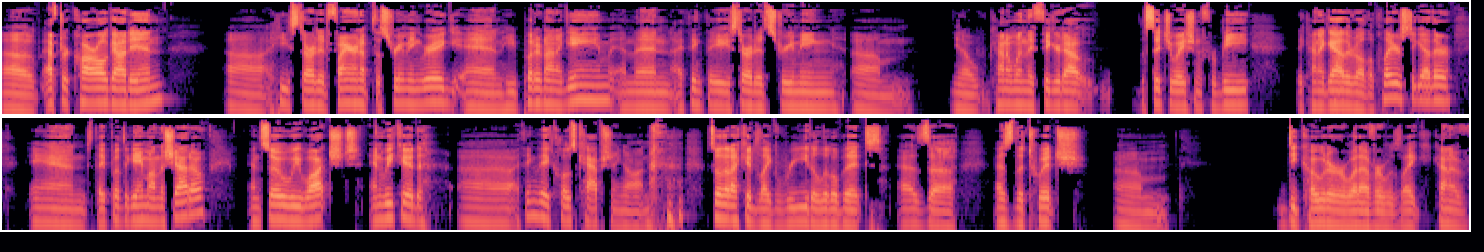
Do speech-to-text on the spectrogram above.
uh, after Carl got in, uh, he started firing up the streaming rig and he put it on a game. And then I think they started streaming. Um, you know, kind of when they figured out the situation for B, they kind of gathered all the players together and they put the game on the shadow. And so we watched, and we could. Uh, I think they closed captioning on, so that I could like read a little bit as uh, as the Twitch um, decoder or whatever was like kind of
